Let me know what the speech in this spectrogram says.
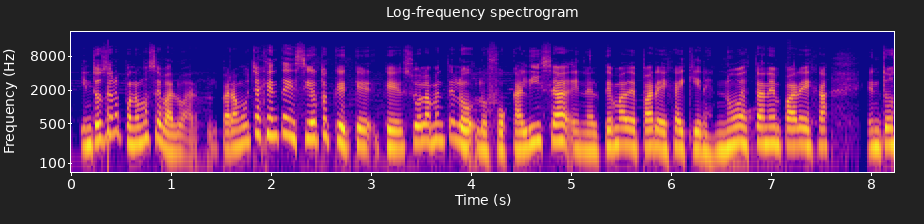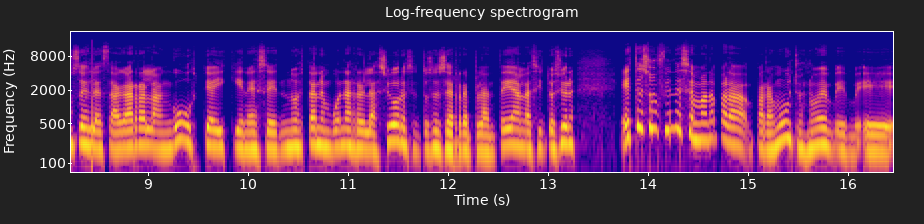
Y entonces nos ponemos a evaluar. Y para mucha gente es cierto que, que- que solamente lo, lo focaliza en el tema de pareja y quienes no están en pareja, entonces les agarra la angustia y quienes eh, no están en buenas relaciones, entonces se replantean las situaciones. Este es un fin de semana para, para muchos, ¿no? Eh,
